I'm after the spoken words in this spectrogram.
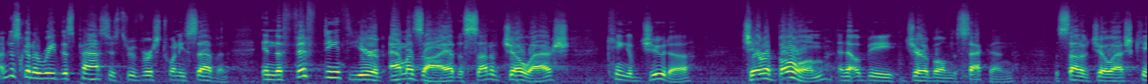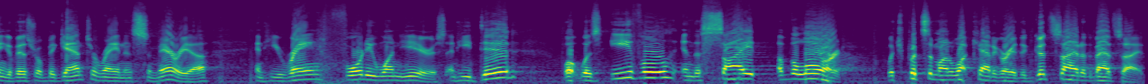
I'm just going to read this passage through verse 27. In the 15th year of Amaziah, the son of Joash, king of Judah, Jeroboam, and that would be Jeroboam second, the son of Joash, king of Israel, began to reign in Samaria, and he reigned 41 years. And he did what was evil in the sight of the Lord, which puts him on what category? The good side or the bad side?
